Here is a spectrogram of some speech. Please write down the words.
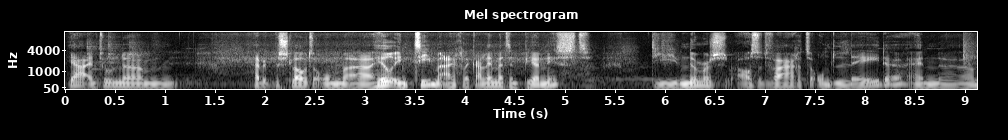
Ja, en toen ehm, heb ik besloten om uh, heel intiem eigenlijk alleen met een pianist die nummers als het ware te ontleden. En ehm,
